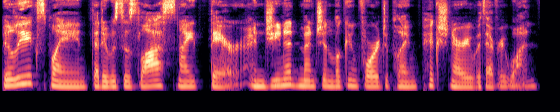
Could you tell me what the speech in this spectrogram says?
Billy explained that it was his last night there and Jeanne had mentioned looking forward to playing Pictionary with everyone.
